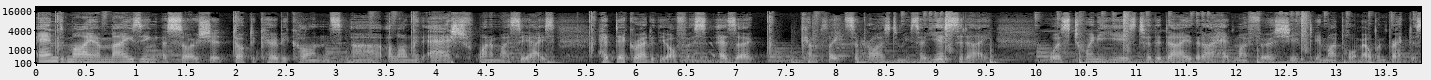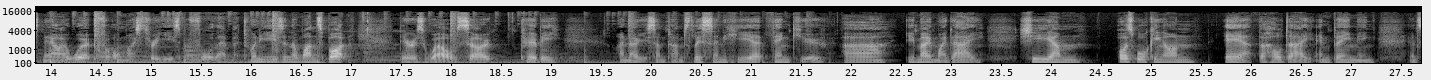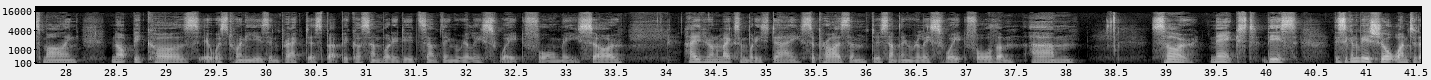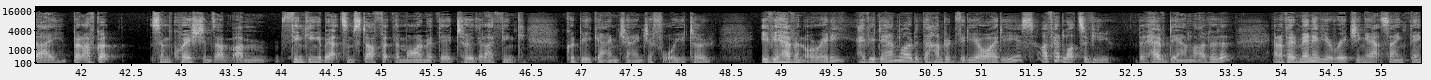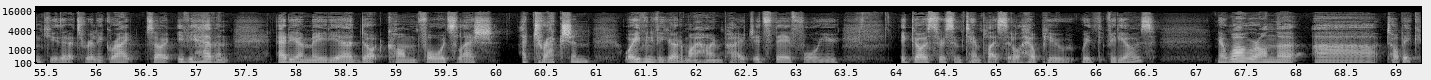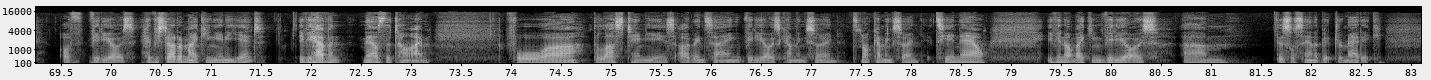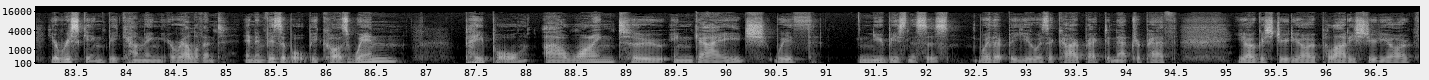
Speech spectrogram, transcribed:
And my amazing associate, Dr. Kirby Collins, uh, along with Ash, one of my CAs, had decorated the office as a complete surprise to me. So yesterday was 20 years to the day that I had my first shift in my Port Melbourne practice. Now I worked for almost three years before that, but 20 years in the one spot there as well. So Kirby, I know you sometimes listen here. Thank you. Uh, you made my day. She, um, I was walking on air the whole day and beaming and smiling, not because it was 20 years in practice, but because somebody did something really sweet for me. So, hey, if you want to make somebody's day, surprise them, do something really sweet for them. Um, so, next, this. This is going to be a short one today, but I've got some questions. I'm, I'm thinking about some stuff at the moment there too that I think could be a game changer for you too. If you haven't already, have you downloaded the 100 video ideas? I've had lots of you that have downloaded it, and I've had many of you reaching out saying thank you that it's really great. So if you haven't, adiomedia.com forward slash attraction, or even if you go to my homepage, it's there for you. It goes through some templates that'll help you with videos. Now, while we're on the uh, topic of videos, have you started making any yet? If you haven't, now's the time. For uh, the last 10 years, I've been saying video is coming soon. It's not coming soon, it's here now. If you're not making videos, um, this will sound a bit dramatic. You're risking becoming irrelevant and invisible because when people are wanting to engage with new businesses, whether it be you as a chiropractor, naturopath, yoga studio, Pilates studio,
